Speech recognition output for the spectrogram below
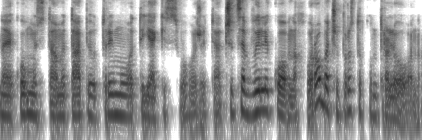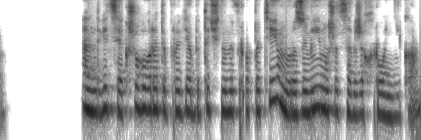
на якомусь там етапі отримувати якість свого життя? Чи це виліковна хвороба, чи просто контрольована? Дивіться, якщо говорити про діабетичну нефропатію, ми розуміємо, що це вже хроніка,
